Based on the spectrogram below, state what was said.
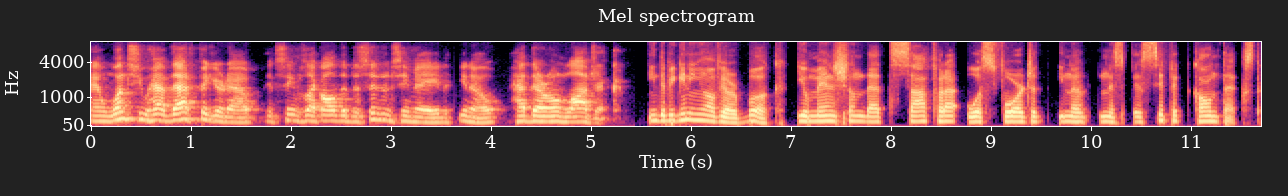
And once you have that figured out, it seems like all the decisions he made, you know, had their own logic. In the beginning of your book, you mentioned that Safra was forged in a, in a specific context,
